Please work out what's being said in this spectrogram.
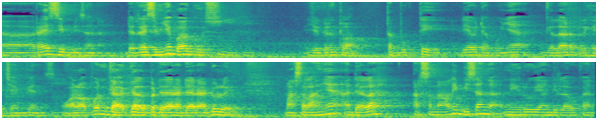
eh, rezim di sana dan rezimnya bagus. Jurgen Klopp terbukti dia udah punya gelar Liga Champions walaupun gagal berdarah-darah dulu ya. Masalahnya adalah Arsenal ini bisa nggak niru yang dilakukan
